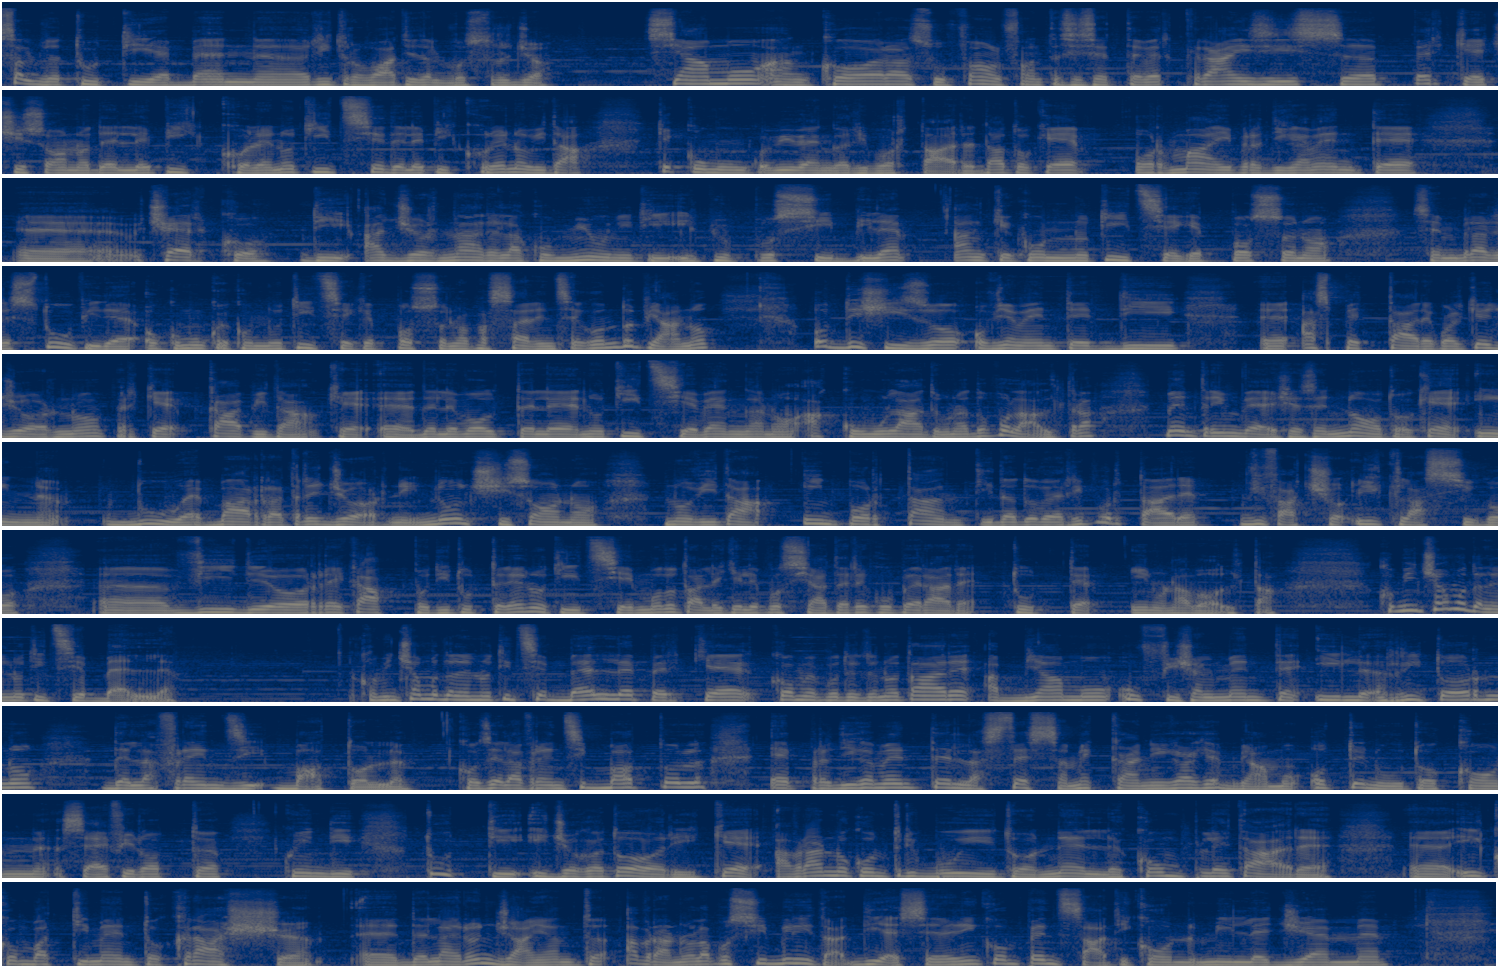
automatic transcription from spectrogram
Salve a tutti e ben ritrovati dal vostro Gio. Siamo ancora su Final Fantasy VII Ever Crisis perché ci sono delle piccole notizie, delle piccole novità che comunque vi vengo a riportare, dato che ormai praticamente eh, cerco di aggiornare la community il più possibile anche con notizie che possono sembrare stupide o comunque con notizie che possono passare in secondo piano ho deciso ovviamente di eh, aspettare qualche giorno perché capita che eh, delle volte le notizie vengano accumulate una dopo l'altra mentre invece se noto che in 2-3 giorni non ci sono novità importanti da dover riportare portare, vi faccio il classico eh, video recap di tutte le notizie in modo tale che le possiate recuperare tutte in una volta. Cominciamo dalle notizie belle. Cominciamo dalle notizie belle perché come potete notare abbiamo ufficialmente il ritorno della Frenzy Battle. Cos'è la Frenzy Battle? È praticamente la stessa meccanica che abbiamo ottenuto con Sephiroth. Quindi tutti i giocatori che avranno contribuito nel completare eh, il combattimento Crash eh, dell'Iron Giant avranno la possibilità di essere ricompensati con 1000 gemme.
